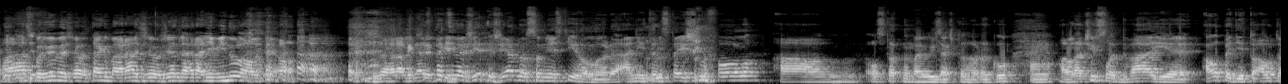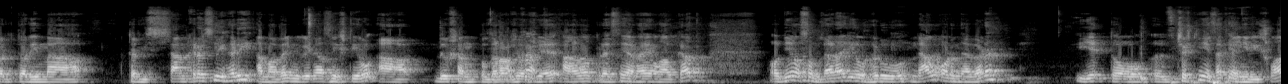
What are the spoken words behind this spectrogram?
A aspoň vieme, že ho tak má rád, že ho žiadna hra neminula od neho. Zahrali všetky. Respektíve ži, žiadno som nestihol, ani ten Station Fall a ostatné majú ísť až toho roku. Ale na čísle 2 je, a opäť je to autor, ktorý má ktorý sám kreslí hry a má veľmi výrazný štýl a Dušan pozeral, že je, áno, presne, Ryan Laukat. Od neho som zaradil hru Now or Never. Je to, v češtine zatiaľ nevyšla,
